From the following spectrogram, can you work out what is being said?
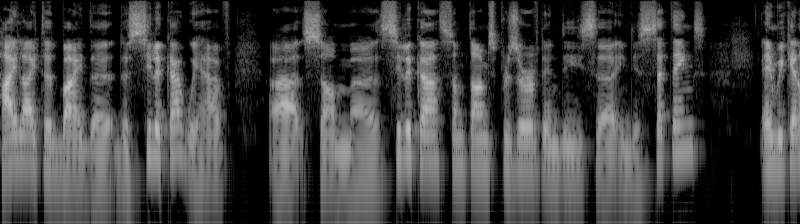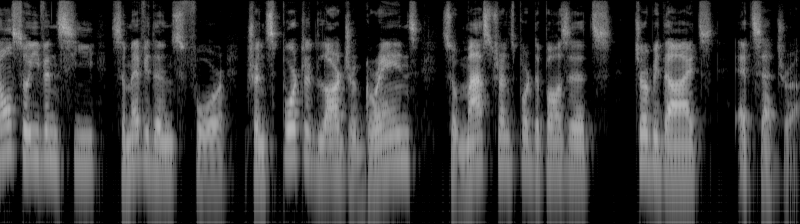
highlighted by the, the silica. We have uh, some uh, silica sometimes preserved in these, uh, in these settings. And we can also even see some evidence for transported larger grains, so mass transport deposits, turbidites, etc.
